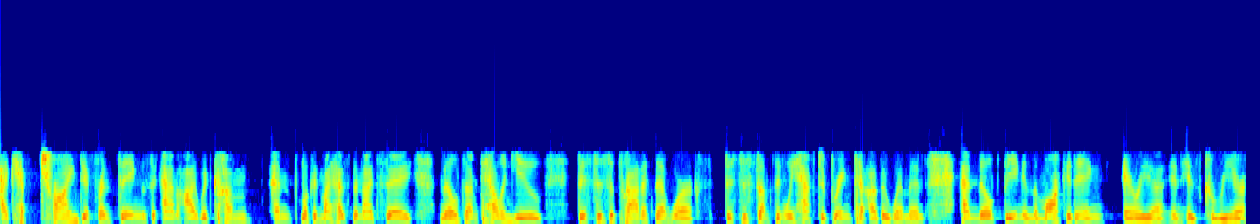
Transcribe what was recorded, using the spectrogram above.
I kept trying different things, and I would come and look at my husband, I'd say, Milt, I'm telling you, this is a product that works. This is something we have to bring to other women. And Milt, being in the marketing area in his career,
